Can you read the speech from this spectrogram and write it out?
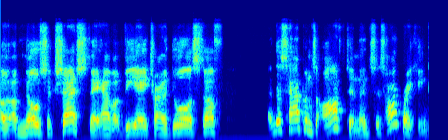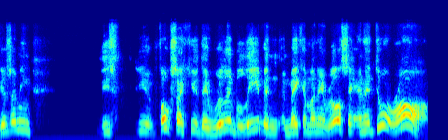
of no success. They have a VA trying to do all this stuff, and this happens often. It's it's heartbreaking because I mean, these you know, folks like you, they really believe in, in making money in real estate and they do it wrong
